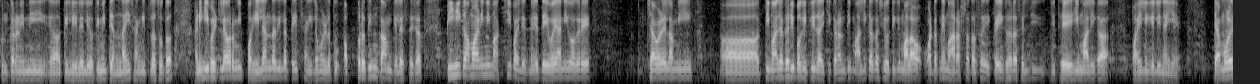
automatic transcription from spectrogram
कुलकर्णींनी अ, ती लिहिलेली होती. मी त्यांनाही सांगितलंच होतं आणि ही भेटल्यावर मी पहिल्यांदा तिला तेच सांगितलं. म्हटलं तू अप्रतिम काम केलंस त्याच्यात. तीही कामं आणि मी मागची पाहिलीत म्हणजे देवयानी वगैरे च्या वेळेला मी ती माझ्या घरी बघितली जायची कारण ती मालिकाच अशी होती की मला वाटत नाही महाराष्ट्रात असं एकही घर असेल जी जिथे ही मालिका पाहिली गेली नाही आहे त्यामुळे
